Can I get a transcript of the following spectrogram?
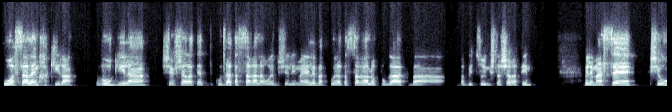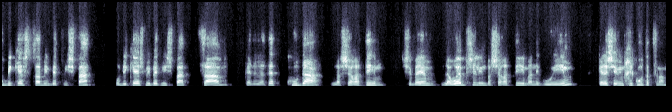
הוא עשה להם חקירה והוא גילה שאפשר לתת פקודת הסרה לווב שלים האלה והפקודת הסרה לא פוגעת בביצועים של השרתים. ולמעשה, כשהוא ביקש צו מבית משפט, הוא ביקש מבית משפט צו כדי לתת פקודה לשרתים שבהם, לווב שלים בשרתים הנגועים, כדי שהם ימחקו את עצמם.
